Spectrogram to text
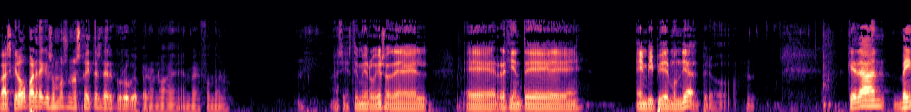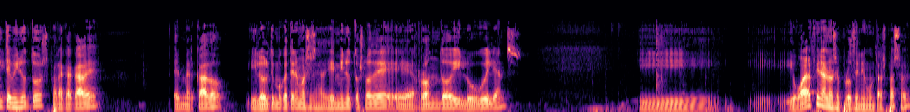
Va, es que luego parece que somos unos haters de Rick Rubio, pero no, eh, en el fondo no. Así, estoy muy orgulloso del eh, reciente MVP del Mundial, pero... Quedan 20 minutos para que acabe el mercado. Y lo último que tenemos es a 10 minutos lo de eh, Rondo y Lou Williams. Y, y- Igual al final no se produce ningún traspaso, ¿eh?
